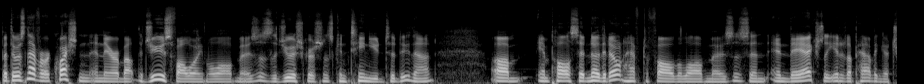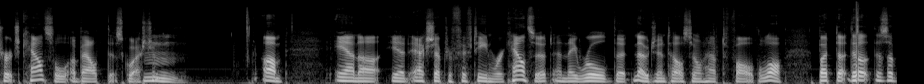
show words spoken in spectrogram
But there was never a question in there about the Jews following the law of Moses. The Jewish Christians continued to do that. Um, and Paul said, no, they don't have to follow the law of Moses. And, and they actually ended up having a church council about this question. Um, and uh, in Acts chapter 15 recounts it, and they ruled that no, Gentiles don't have to follow the law. But uh, there's a, there's a,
